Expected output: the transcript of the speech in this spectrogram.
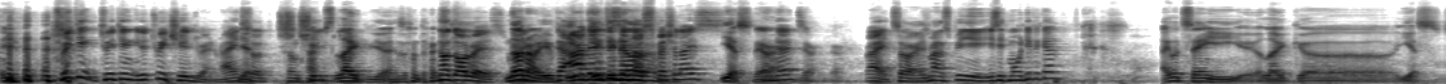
treating treating you treat children, right? Yeah, so sometimes chil- like yeah, sometimes. not always. No, right? no, if- there if- are if they dentists that are specialized. yes, they in are. that? They're, they're. Right. So it must be. Is it more difficult? I would say uh, like uh, yes.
